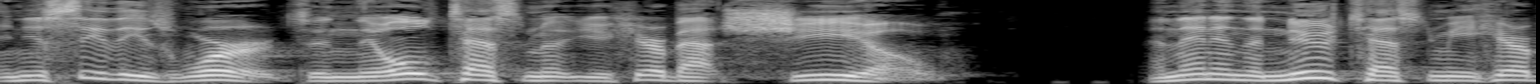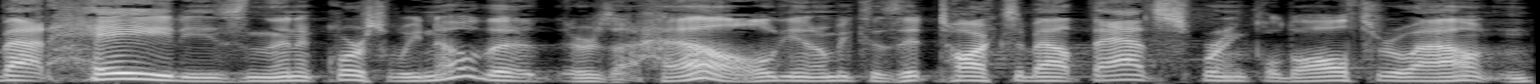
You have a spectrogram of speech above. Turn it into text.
and you see these words. In the Old Testament, you hear about Sheol, and then in the New Testament, you hear about Hades. And then, of course, we know that there's a hell, you know, because it talks about that sprinkled all throughout, and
